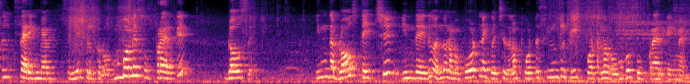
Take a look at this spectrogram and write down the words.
சில்க் சாரிங்க மேம் செம்மி சில்க் ரொம்பவுமே சூப்பராக இருக்குது ப்ளவுஸு இந்த ப்ளவுஸ் தைச்சு இந்த இது வந்து நம்ம போட் வச்சு இதெல்லாம் போட்டு சிங்கிள் பீட் போட்டோம்னா ரொம்ப சூப்பராக இருக்குங்க மேம்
